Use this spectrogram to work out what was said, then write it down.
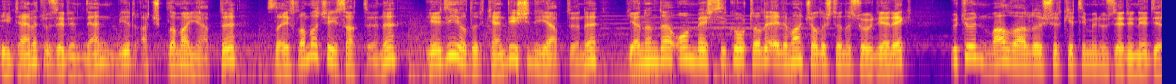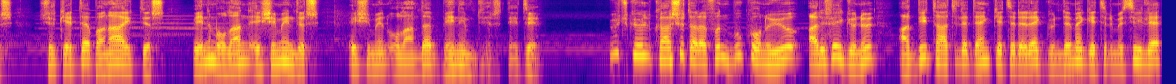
internet üzerinden bir açıklama yaptı. Zayıflama çayı sattığını, 7 yıldır kendi işini yaptığını, yanında 15 sigortalı eleman çalıştığını söyleyerek bütün mal varlığı şirketimin üzerinedir. Şirkette bana aittir. Benim olan eşimindir. Eşimin olan da benimdir dedi. Üçgül karşı tarafın bu konuyu Arife günü adli tatile denk getirerek gündeme getirmesiyle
